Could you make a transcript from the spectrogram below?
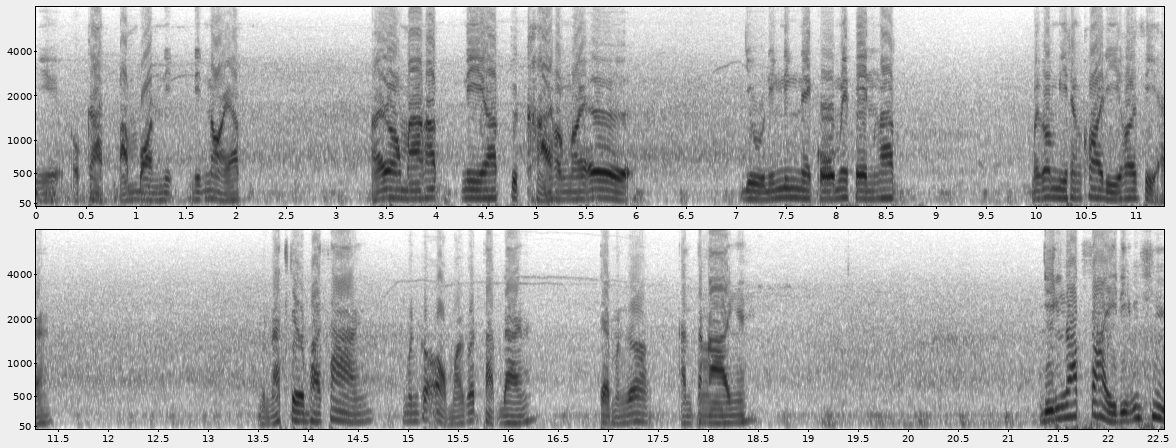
มีโอกาสปั๊มบอลนิดนิดหน่อยครับเอาออกมาครับนี่ครับจุดขายของนอยเออร์อยู่นิ่งๆในโกไม่เป็นครับ มันก็มีทั้งข้อดีข้อเสีย เหมือนนัดเจอพาซ่า มันก็ออกมาก็ตัดได้นะ แต่มันก็อันตรายไง ยิงรับใส่ดิหื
